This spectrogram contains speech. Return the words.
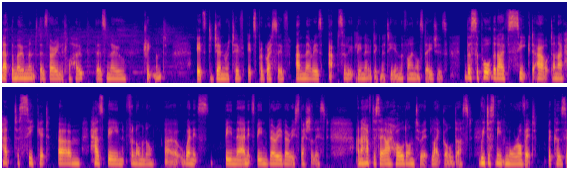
At the moment, there's very little hope, there's no treatment. It's degenerative, it's progressive, and there is absolutely no dignity in the final stages. The support that I've seeked out, and I've had to seek it, um, has been phenomenal uh, when it's been there, and it's been very, very specialist. And I have to say, I hold on to it like gold dust. We just need more of it because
